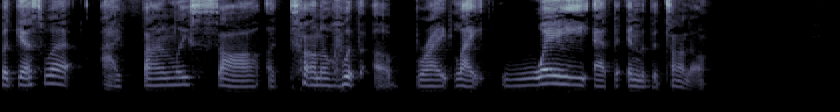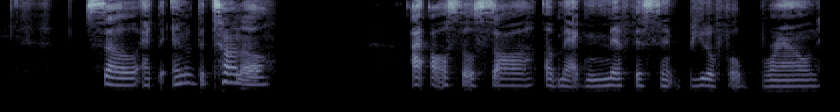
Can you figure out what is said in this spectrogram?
But guess what? I finally saw a tunnel with a bright light way at the end of the tunnel. So at the end of the tunnel, I also saw a magnificent, beautiful brown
